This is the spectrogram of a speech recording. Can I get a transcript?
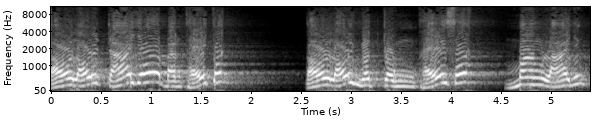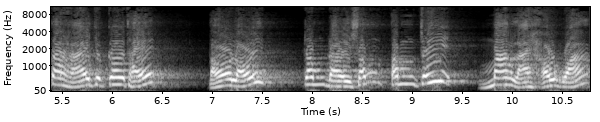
tội lỗi trả giá bằng thể chất. Tội lỗi nghịch trùng thể xác mang lại những tai hại cho cơ thể. Tội lỗi trong đời sống tâm trí mang lại hậu quả.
